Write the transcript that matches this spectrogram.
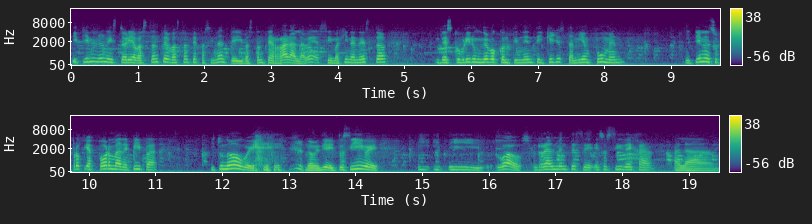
y tienen una historia bastante, bastante fascinante y bastante rara a la vez. ¿Se imaginan esto? Descubrir un nuevo continente y que ellos también fumen. Y tienen su propia forma de pipa y tú no, güey. no, mentira, y tú sí, güey. Y, y, wow, realmente se, eso sí deja a la,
